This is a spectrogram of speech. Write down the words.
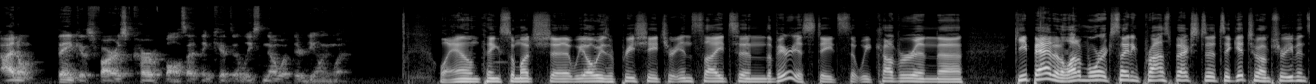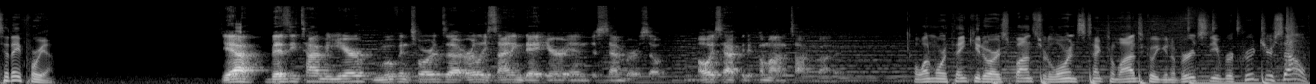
I don't think, as far as curveballs. I think kids at least know what they're dealing with. Well, Allen, thanks so much. Uh, we always appreciate your insights and the various states that we cover, and uh, keep at it. A lot of more exciting prospects to, to get to, I'm sure, even today for you. Yeah, busy time of year, moving towards uh, early signing day here in December. So, always happy to come on and talk about it. One more thank you to our sponsor, Lawrence Technological University. Recruit yourself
